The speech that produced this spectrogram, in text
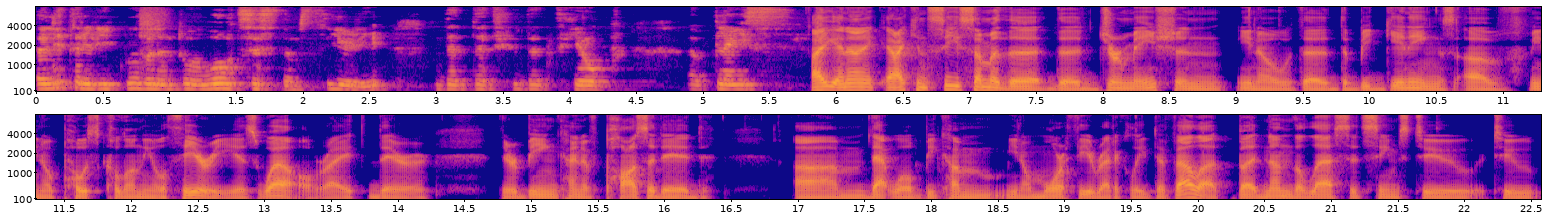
a, literary equivalent to a world systems theory that that, that help uh, place. I and I, I can see some of the the germation, you know, the the beginnings of you know post colonial theory as well, right? They're they're being kind of posited um, that will become you know more theoretically developed, but nonetheless, it seems to to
